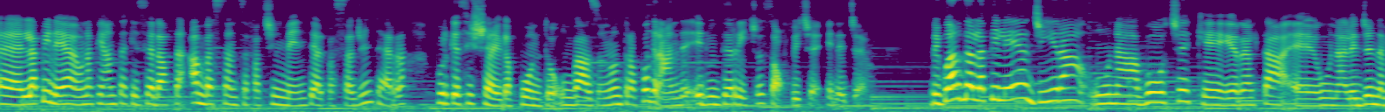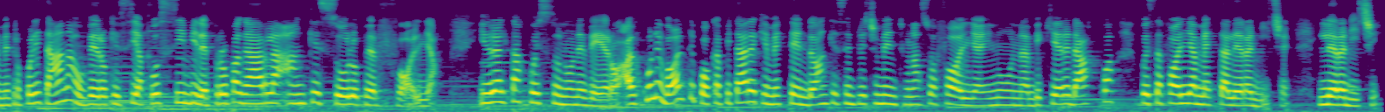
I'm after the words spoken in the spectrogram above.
eh, la pilea è una pianta che si adatta abbastanza facilmente al passaggio in terra purché si scelga appunto un vaso non troppo grande ed un terriccio soffice e leggero. Riguardo alla pilea gira una voce che in realtà è una leggenda metropolitana, ovvero che sia possibile propagarla anche solo per foglia. In realtà questo non è vero. Alcune volte può capitare che mettendo anche semplicemente una sua foglia in un bicchiere d'acqua, questa foglia metta le radici, le radici.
